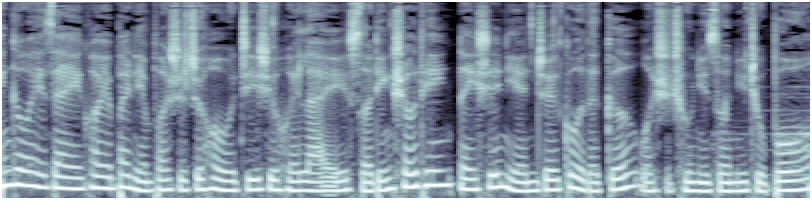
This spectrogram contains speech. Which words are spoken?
迎各位在跨越半点报时之后继续回来锁定收听那些年追过的歌，我是处女座女主播。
